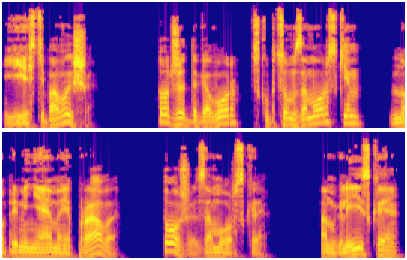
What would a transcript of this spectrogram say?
Есть и повыше. Тот же договор с купцом Заморским, но применяемое право тоже заморское. Английское,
